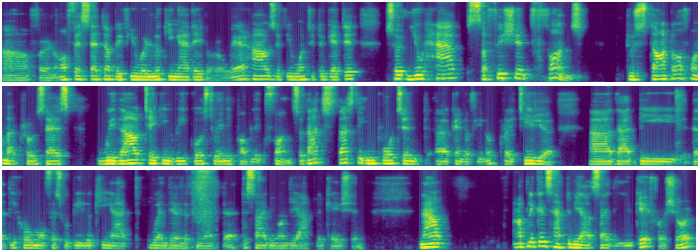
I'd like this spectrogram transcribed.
uh, for an office setup if you were looking at it or a warehouse if you wanted to get it. So you have sufficient funds to start off on that process without taking recourse to any public funds. So that's that's the important uh, kind of you know criteria uh, that the that the Home Office would be looking at when they're looking at uh, deciding on the application. Now, applicants have to be outside the UK for sure,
